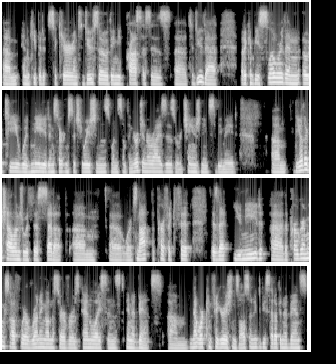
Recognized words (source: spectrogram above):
um, and keep it secure. And to do so, they need processes uh, to do that. But it can be slower than OT would need in certain situations when something urgent arises or a change needs to be made. Um, the other challenge with this setup um, uh, where it's not the perfect fit is that you need uh, the programming software running on the servers and licensed in advance. Um, network configurations also need to be set up in advance.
